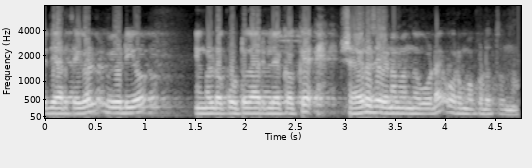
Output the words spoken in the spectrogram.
വിദ്യാർത്ഥികൾ വീഡിയോ നിങ്ങളുടെ കൂട്ടുകാരിലേക്കൊക്കെ ഷെയർ ചെയ്യണമെന്ന് കൂടെ ഓർമ്മപ്പെടുത്തുന്നു.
